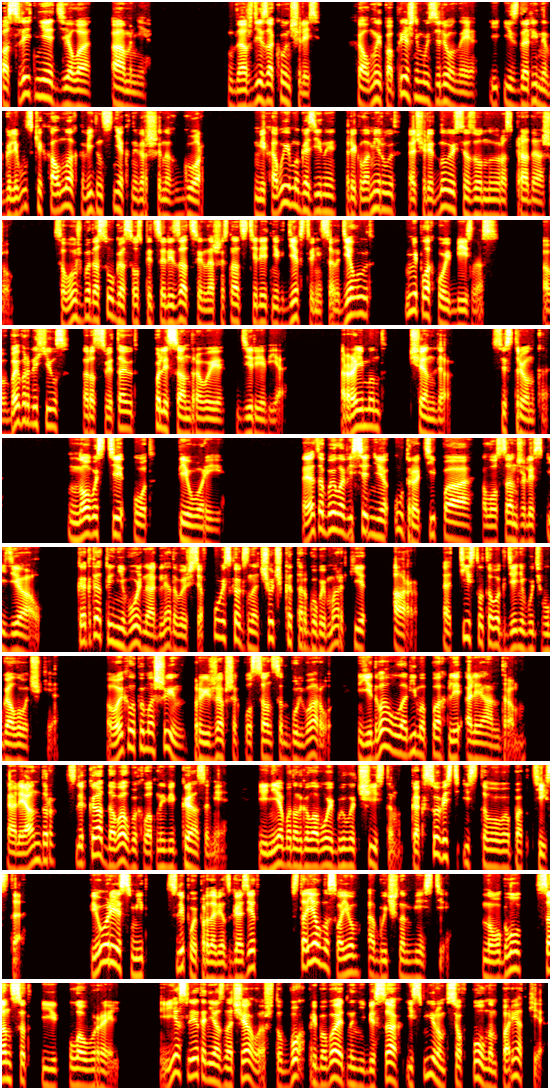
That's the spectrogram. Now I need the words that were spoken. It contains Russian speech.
Последнее дело Амни. Дожди закончились. Холмы по-прежнему зеленые, и из долины в голливудских холмах виден снег на вершинах гор. Меховые магазины рекламируют очередную сезонную распродажу. Службы досуга со специализацией на 16-летних девственницах делают неплохой бизнес. В Беверли-Хиллз расцветают палисандровые деревья. Реймонд Чендлер. Сестренка. Новости от Пиории. Это было весеннее утро типа «Лос-Анджелес Идеал», когда ты невольно оглядываешься в поисках значочка торговой марки «Ар», оттиснутого где-нибудь в уголочке. Выхлопы машин, проезжавших по Сансет-бульвару, едва уловимо пахли олеандром. Олеандр слегка отдавал выхлопными газами, и небо над головой было чистым, как совесть истового баптиста. Пиория Смит, слепой продавец газет, стоял на своем обычном месте, на углу Сансет и Лаурель. И если это не означало, что Бог пребывает на небесах и с миром все в полном порядке,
